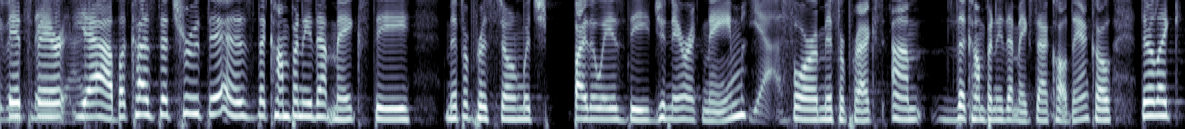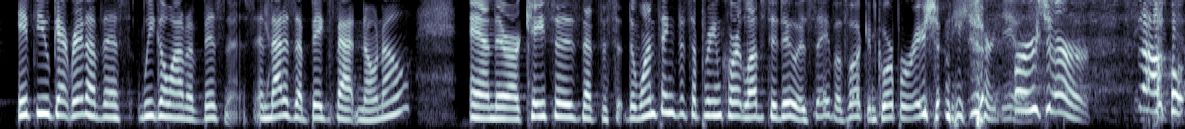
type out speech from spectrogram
even. It's very that. yeah, because the truth is the company that makes the mifepristone, which by the way is the generic name Yeah. for mifeprex, um, the company that makes that called Danco, they're like if you get rid of this, we go out of business. And that is a big fat no no. And there are cases that the, the one thing the Supreme Court loves to do is save a fucking corporation. They sure do. For sure. So,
